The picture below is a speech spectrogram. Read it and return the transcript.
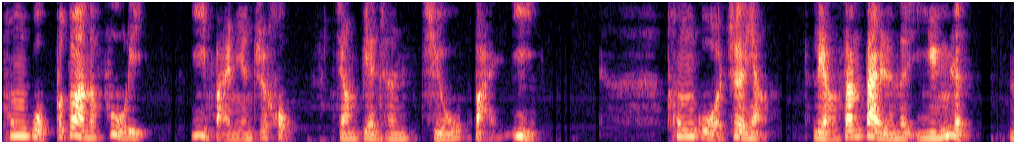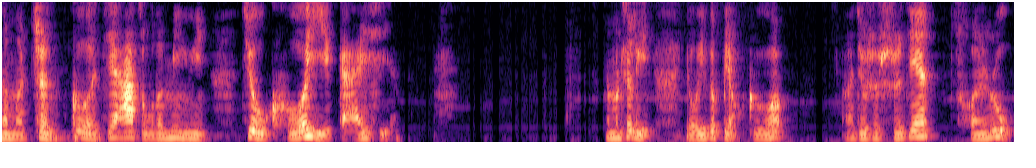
通过不断的复利，一百年之后将变成九百亿。通过这样两三代人的隐忍，那么整个家族的命运就可以改写。那么这里有一个表格。啊，就是时间存入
